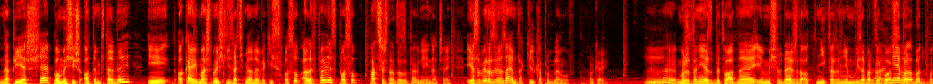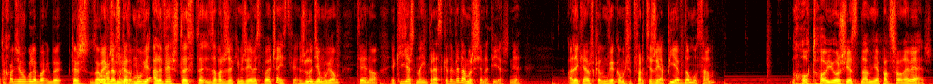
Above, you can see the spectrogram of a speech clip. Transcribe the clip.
napijesz się, pomyślisz o tym wtedy i okej, masz myśli zaćmione w jakiś sposób, ale w pewien sposób patrzysz na to zupełnie inaczej. I ja sobie rozwiązałem tak kilka problemów. Okej. Y, Może to nie jest zbyt ładne i mi się wydaje, że to, nikt o tym nie mówi za bardzo Ale głośno. Nie, bo, bo, bo to chodzi w ogóle, bo jakby też Bo jak zauważmy... na przykład mówię, ale wiesz, to jest, to, zobacz, że jakim żyjemy społeczeństwie, że ludzie mówią, ty no, jak idziesz na imprezkę, to wiadomo, że się napijesz, nie? Ale jak ja na przykład mówię komuś otwarcie, że ja piję w domu sam, no to już jest na mnie patrzone, wiesz.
